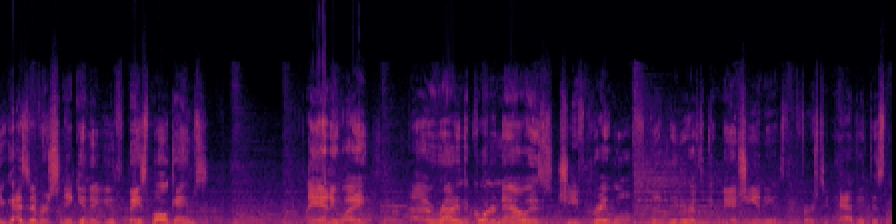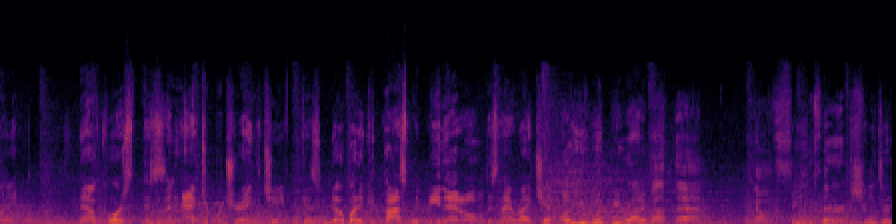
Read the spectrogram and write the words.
You guys ever sneak into youth baseball games? Anyway, uh, rounding the corner now is Chief Grey Wolf, the leader of the Comanche Indians that first inhabited this land. Now, of course, this is an actor portraying the chief because nobody could possibly be that old. Isn't that right, Chip? Oh, you would be right about that. Now, it seems there are children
